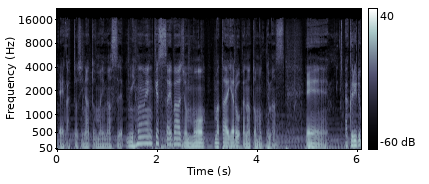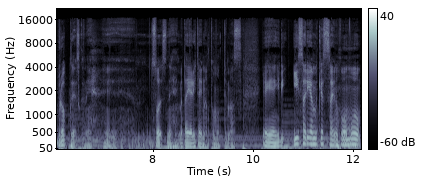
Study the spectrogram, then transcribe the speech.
えー、買ってほしいなと思います。日本円決済バージョンもまたやろうかなと思ってます。え、アクリルブロックですかね。えーそうですね、またやりたいなと思ってます。えー、イーサリアム決済の方も、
